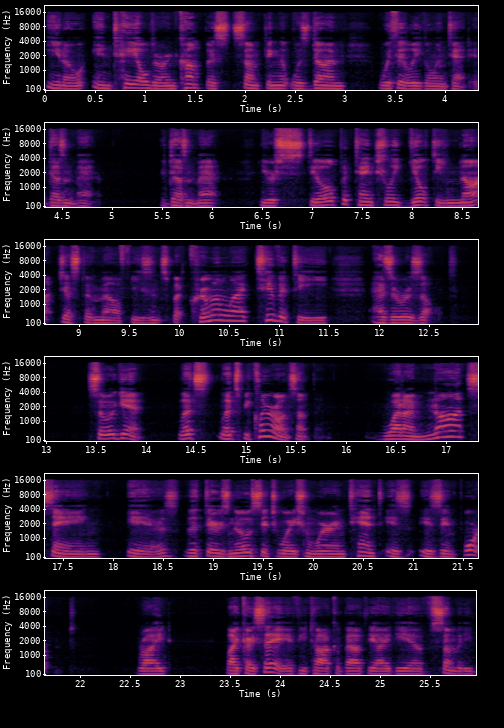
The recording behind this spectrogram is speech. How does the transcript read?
you know, entailed or encompassed something that was done with illegal intent. It doesn't matter. It doesn't matter. You're still potentially guilty not just of malfeasance, but criminal activity as a result. So again, let's let's be clear on something. What I'm not saying is that there's no situation where intent is is important, right? Like I say, if you talk about the idea of somebody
